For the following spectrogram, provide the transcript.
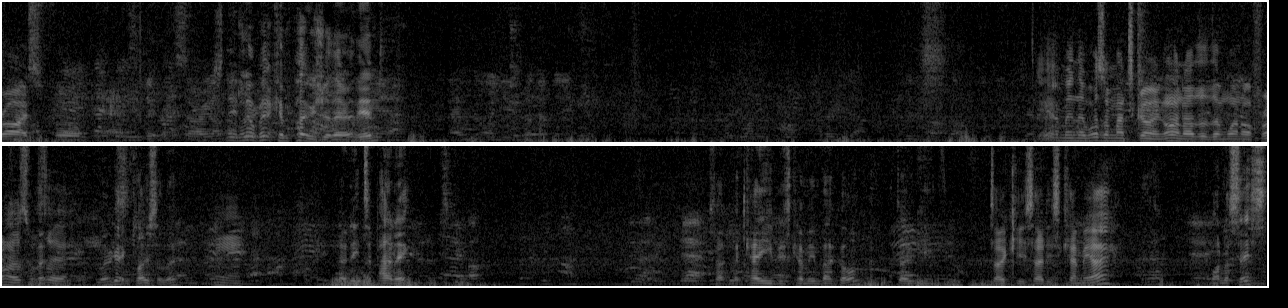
price for. Just need a little bit of composure there at the end. Yeah, I mean there wasn't much going on other than one-off runners, was there? We're getting closer though. Hmm. No need to panic. Looks like McCabe is coming back on. Doki, Doki's had his cameo. one assist.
